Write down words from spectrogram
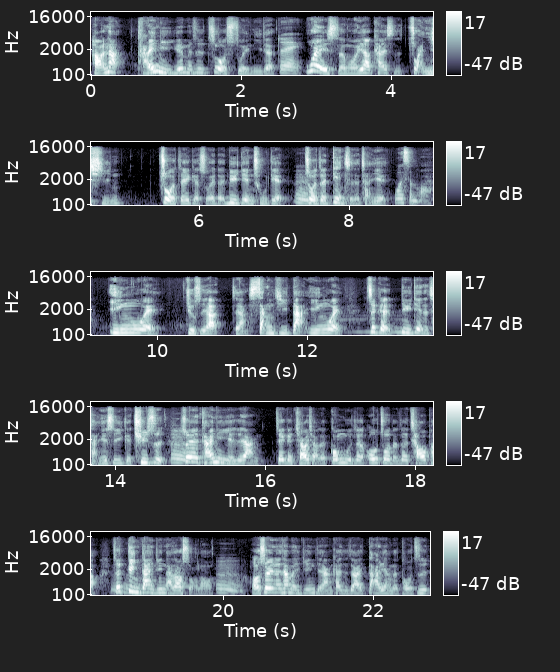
好，那台泥原本是做水泥的，对，为什么要开始转型做这个所谓的绿电出电，做这电池的产业？为什么？因为就是要这样商机大，因为。这个绿电的产业是一个趋势，所以台泥也这样，这个巧巧的公路这个欧洲的这个超跑，这订单已经拿到手了。嗯，哦，所以呢，他们已经怎样开始在大量的投资。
